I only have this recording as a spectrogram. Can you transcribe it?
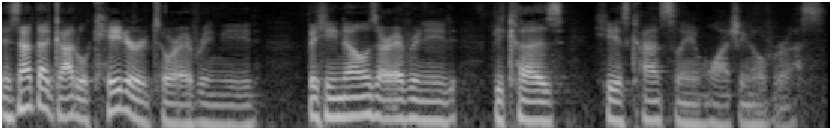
It's not that God will cater to our every need, but He knows our every need because He is constantly watching over us.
